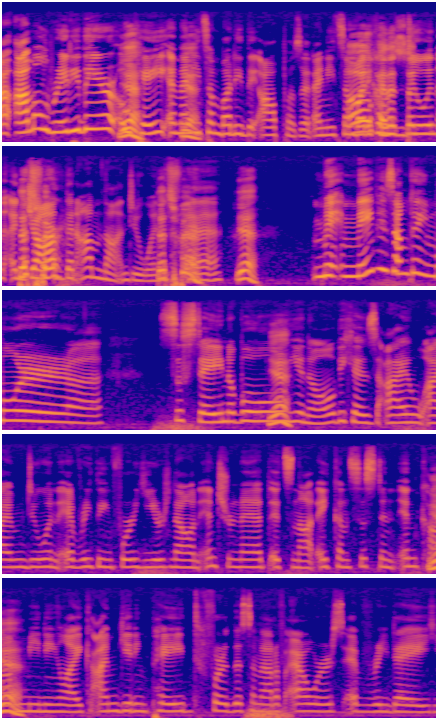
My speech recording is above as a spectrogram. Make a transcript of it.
I- I'm already there, Yeah, okay, and I yeah. need somebody the opposite. I need somebody okay, who's that- that- doing a job fair. that I'm not doing. That's fair. Uh, Yeah. may- maybe something more uh, sustainable, Yeah. you know, because I I'm doing everything for years now on internet. It's not a consistent income, Yeah. meaning like I'm getting paid for this amount of hours every day.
